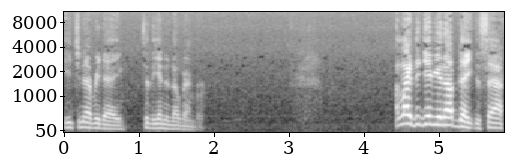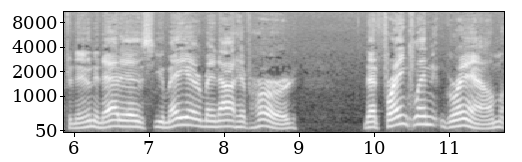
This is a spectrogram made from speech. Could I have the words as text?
each and every day to the end of November. I'd like to give you an update this afternoon, and that is you may or may not have heard that Franklin Graham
